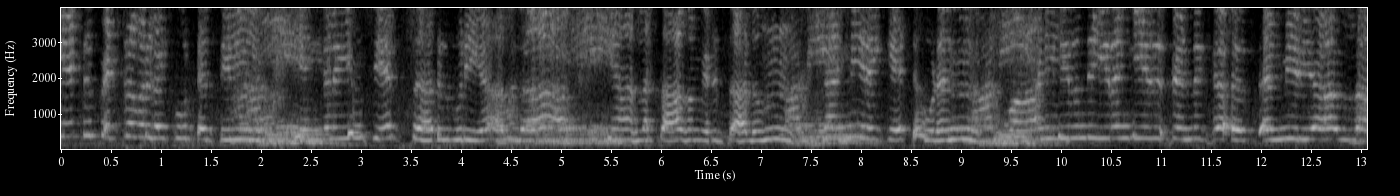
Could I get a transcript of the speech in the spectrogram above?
கேட்டு பெற்றவர்கள் கூட்டத்தில் எங்களையும் சேர்த்து அருள் புரியா அல்லா தாகம் எடுத்தாலும் தண்ணீரை கேட்டவுடன் வானிலிருந்து இறங்கியது பெண்ணுக்காக தண்ணீர் யாழ்லா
